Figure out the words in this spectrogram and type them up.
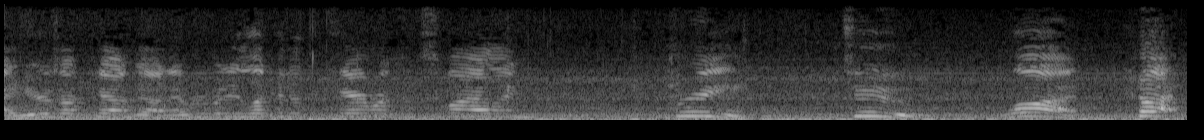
right, here's our countdown. Everybody looking at the cameras and smiling. Three, two, one, cut.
